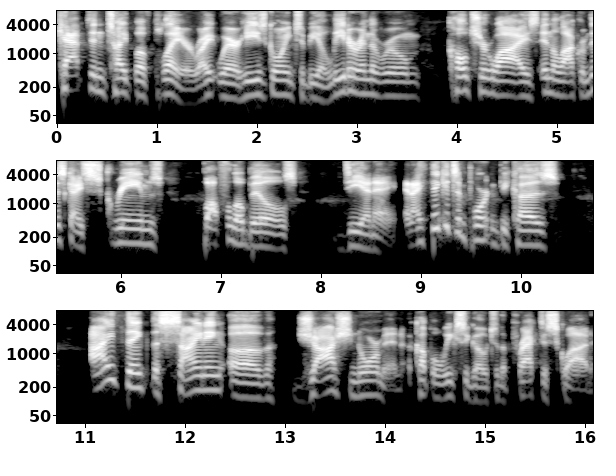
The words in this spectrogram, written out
captain type of player, right? Where he's going to be a leader in the room, culture wise, in the locker room. This guy screams Buffalo Bills DNA. And I think it's important because I think the signing of Josh Norman a couple weeks ago to the practice squad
